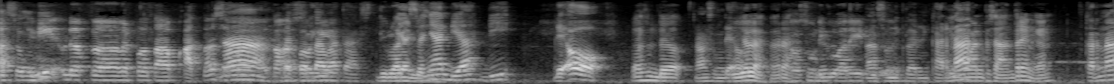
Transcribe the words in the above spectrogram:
langsung ini di udah ke level tahap atas Nah, atau level lagi? tahap atas. Dikeluarin Biasanya dia di DO, langsung deh. langsung DO. Iyalah, parah. langsung dikeluarin Langsung gitu. dikeluarin karena Lingkungan pesantren kan karena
